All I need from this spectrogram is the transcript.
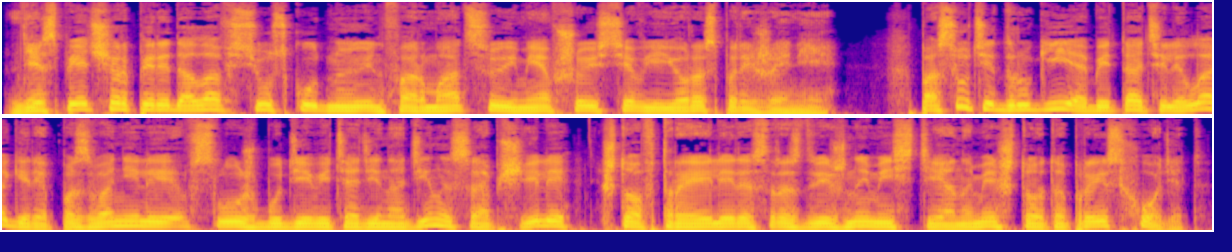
Диспетчер передала всю скудную информацию, имевшуюся в ее распоряжении – по сути, другие обитатели лагеря позвонили в службу 911 и сообщили, что в трейлере с раздвижными стенами что-то происходит.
